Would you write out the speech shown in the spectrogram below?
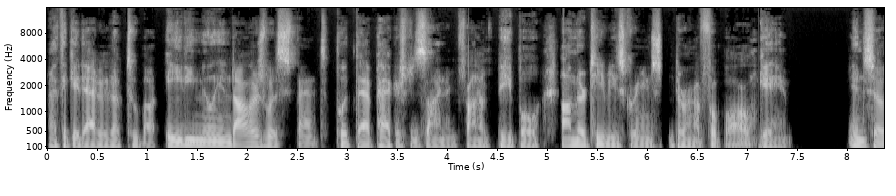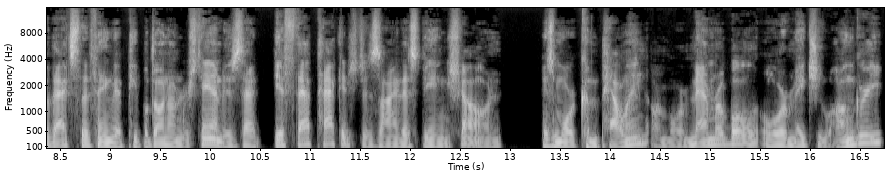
I think it added up to about $80 million was spent to put that package design in front of people on their TV screens during a football game. And so that's the thing that people don't understand is that if that package design that's being shown is more compelling or more memorable or makes you hungry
